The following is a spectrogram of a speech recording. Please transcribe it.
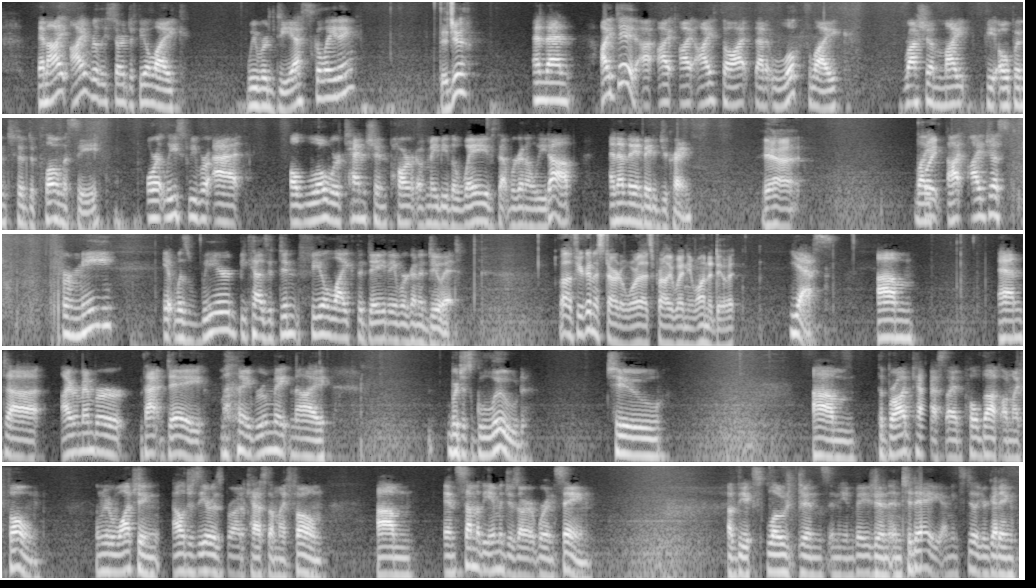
and i i really started to feel like we were de-escalating Did you? and then i did i i i, thought that it looked like russia might be open to diplomacy or at least we were at a lower tension part of maybe the waves that were going to lead up and then they invaded ukraine Yeah. like Quite. I, I just for me it was weird because it didn't feel like the day they were going to do it Well, if you're going to start a war, that's probably when you want to do it. yes um and uh i remember that day my roommate and i were just glued to um the broadcast i had pulled up on my phone when we were watching al jazeera's broadcast on my phone. Um and some of the images are were insane of the explosions and the invasion. And today i mean still you're getting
